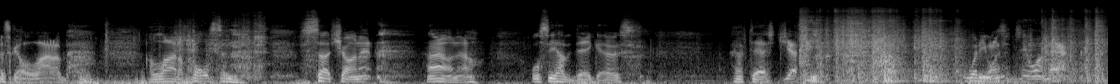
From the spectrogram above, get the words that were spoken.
It's got a lot of a lot of bolts and such on it. I don't know. We'll see how the day goes. I have to ask Jeffy what he wants to do on that.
